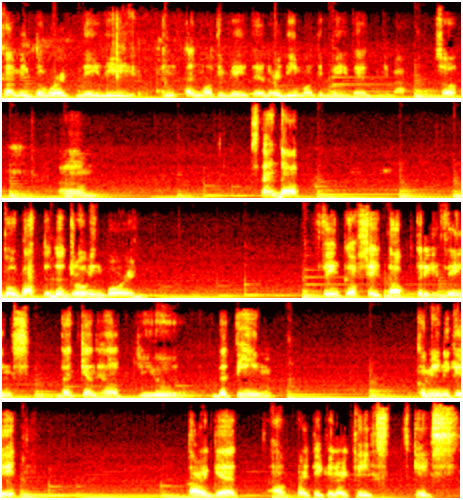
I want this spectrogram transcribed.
coming to work daily un- unmotivated or demotivated? So, um, stand up, go back to the drawing board, think of, say, top three things that can help you, the team, communicate, target a particular case, case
